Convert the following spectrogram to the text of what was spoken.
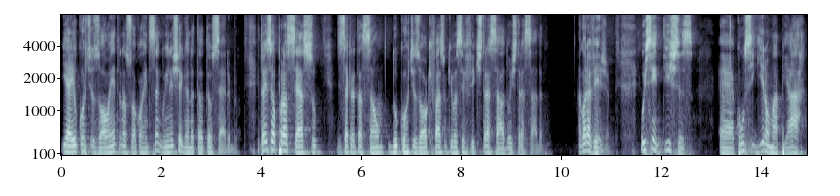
e aí o cortisol entra na sua corrente sanguínea, chegando até o teu cérebro. Então, esse é o processo de secretação do cortisol que faz com que você fique estressado ou estressada. Agora, veja, os cientistas é, conseguiram mapear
